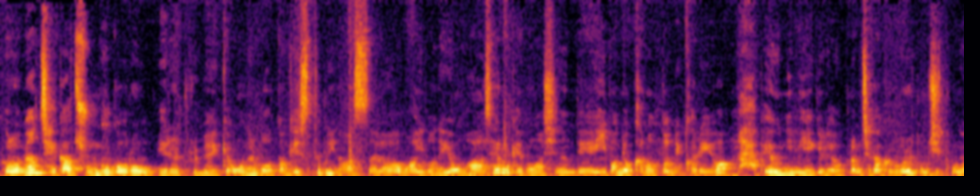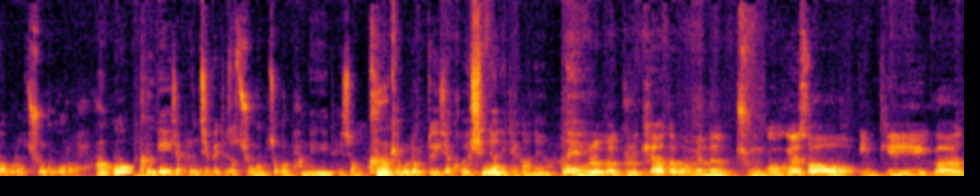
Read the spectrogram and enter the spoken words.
그러면 제가 중국어로 예를 들면 이렇게 오늘 뭐 어떤 게스트분이 나왔어요. 막 이번에 영화 새로 개봉하시는데 이번 역할은 어떤 역할이에요? 막 배우님이 얘기를 해요. 그럼 제가 그거를 동시 통역으로 중국어로 하고 그게 이제 편집이 돼서 중국 쪽으로 방영이 되죠. 그 경력도 이제 거의 10년이 돼가네요. 네. 그러면 그렇게 하다 보면은 중국 에서 인기가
